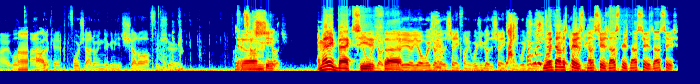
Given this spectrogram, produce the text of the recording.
Alright, well, Uh, I- okay. Foreshadowing, they're gonna get shut off for sure. Look Um, at this shit. Couch? I'm heading back to see Yo, y'all if go? uh, yo, yo, yo, where'd y'all go? This shit ain't funny. Where'd you go? This shit ain't funny. Where'd you go? lights we went down the Yo, where'd stairs, you go? This shit downstairs, ain't downstairs, downstairs, downstairs.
